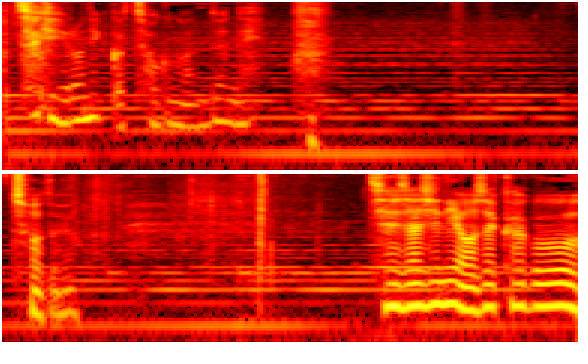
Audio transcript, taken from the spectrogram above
갑자기 이러니까 적응 안 되네. 저도요. 제 자신이 어색하고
